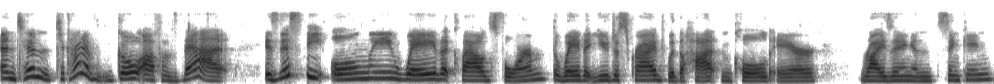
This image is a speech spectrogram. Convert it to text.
And Tim, to kind of go off of that, Is this the only way that clouds form, the way that you described with the hot and cold air rising and sinking?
